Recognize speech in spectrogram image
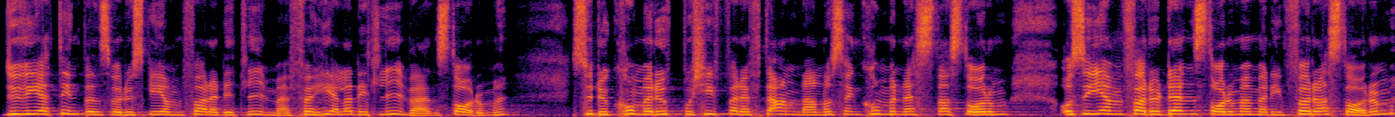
Du vet inte ens vad du ska jämföra ditt liv med, för hela ditt liv är en storm. Så du kommer upp och kippar efter andan och sen kommer nästa storm. Och så jämför du den stormen med din förra storm.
